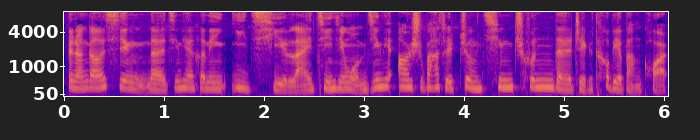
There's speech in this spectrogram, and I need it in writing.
非常高兴。那今天和您一起来进行我们今天二十八岁正青春的这个特别板块。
